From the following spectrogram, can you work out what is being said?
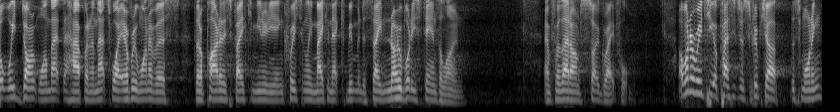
but we don't want that to happen. And that's why every one of us that are part of this faith community are increasingly making that commitment to say, nobody stands alone. And for that, I'm so grateful. I want to read to you a passage of scripture this morning.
